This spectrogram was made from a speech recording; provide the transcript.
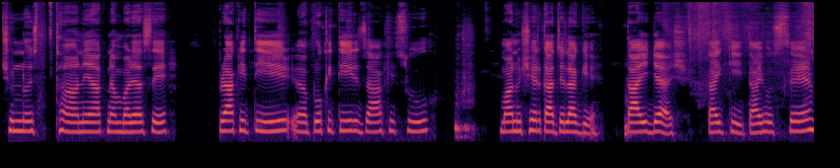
শূন্য স্থানে এক নম্বরে আছে প্রাকৃতির প্রকৃতির যা কিছু মানুষের কাজে লাগে। তাই ড্যাশ, তাই কি? তাই হচ্ছে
